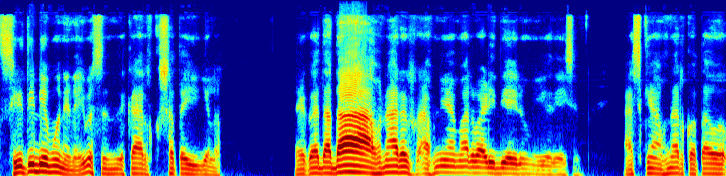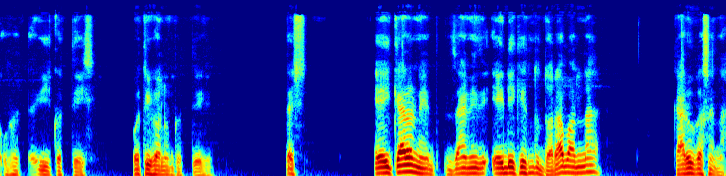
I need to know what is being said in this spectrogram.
স্মৃতি দিয়ে মনে নেই বুঝছেন যে কার সাথে গেলাম। দাদা, আপনার, আপনি আমার বাড়ি দিয়ে এরকম ইয়ে দিয়েছেন আজকে আপনার কথাও ই করতে এসে প্রতিফলন করতে এসে তা এই কারণে জানি যে এইটি কিন্তু ধরা বান্ধা কারু কাছে না।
